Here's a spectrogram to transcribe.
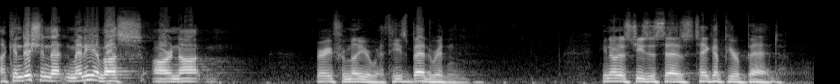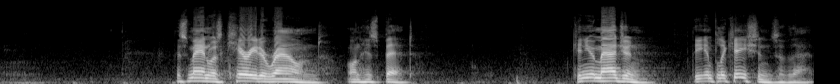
A condition that many of us are not very familiar with. He's bedridden. You notice Jesus says, Take up your bed. This man was carried around on his bed. Can you imagine the implications of that?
